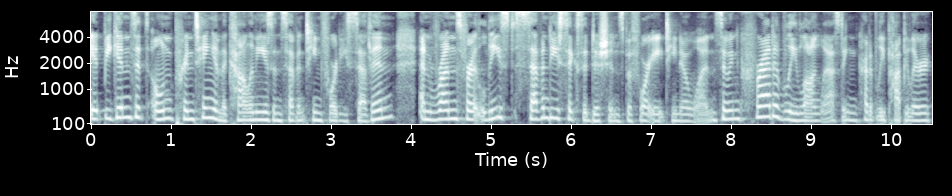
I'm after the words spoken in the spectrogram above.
It begins its own printing in the colonies in 1747 and runs for at least 76 editions before 1801. So incredibly long lasting, incredibly popular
